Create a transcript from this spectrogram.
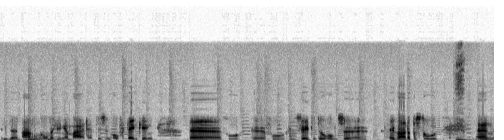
in de aankondigingen, maar het is een overdenking uh, voor, uh, voorgezeten door onze Ewaarde Pastoor. Ja. En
